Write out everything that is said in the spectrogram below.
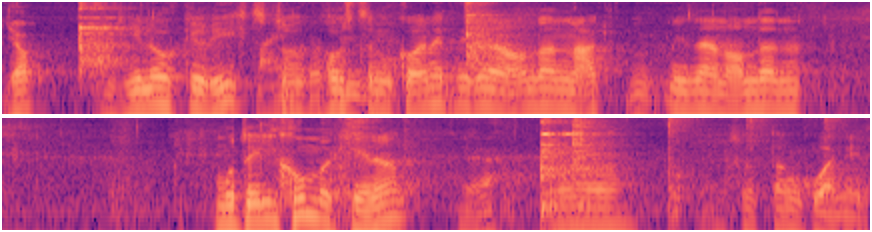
Ja, und je nach Gericht, Mein da Gott, hast du gar nicht mit einem anderen, Markt, mit einem anderen Modell kommen können. ja. Also dann gar nicht.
